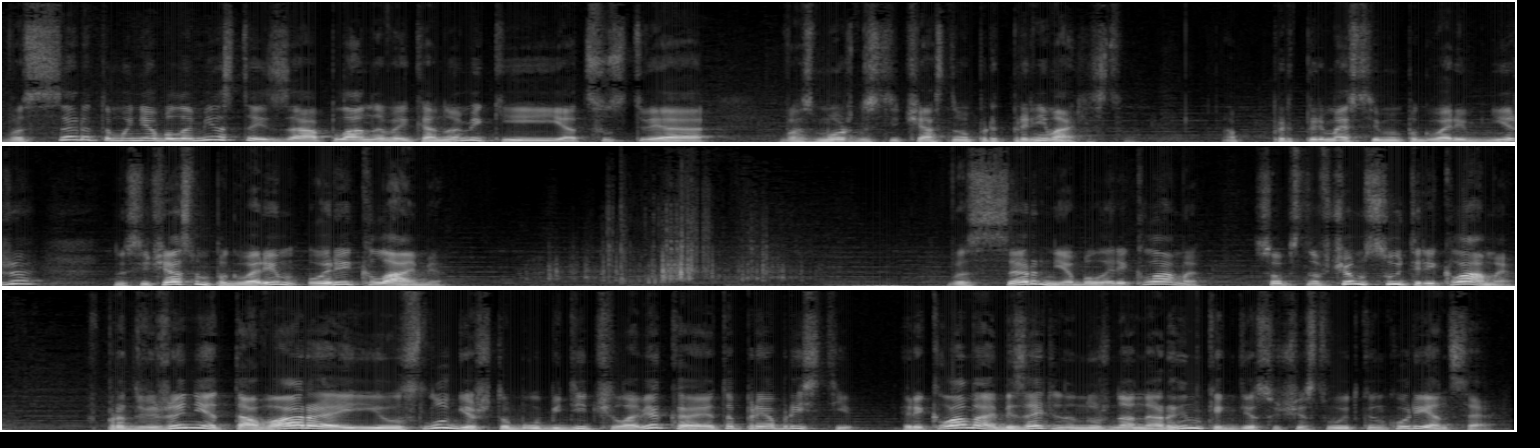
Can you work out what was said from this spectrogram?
В СССР этому не было места из-за плановой экономики и отсутствия возможности частного предпринимательства. О предпринимательстве мы поговорим ниже, но сейчас мы поговорим о рекламе. В СССР не было рекламы. Собственно, в чем суть рекламы? В продвижении товара и услуги, чтобы убедить человека это приобрести. Реклама обязательно нужна на рынке, где существует конкуренция –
